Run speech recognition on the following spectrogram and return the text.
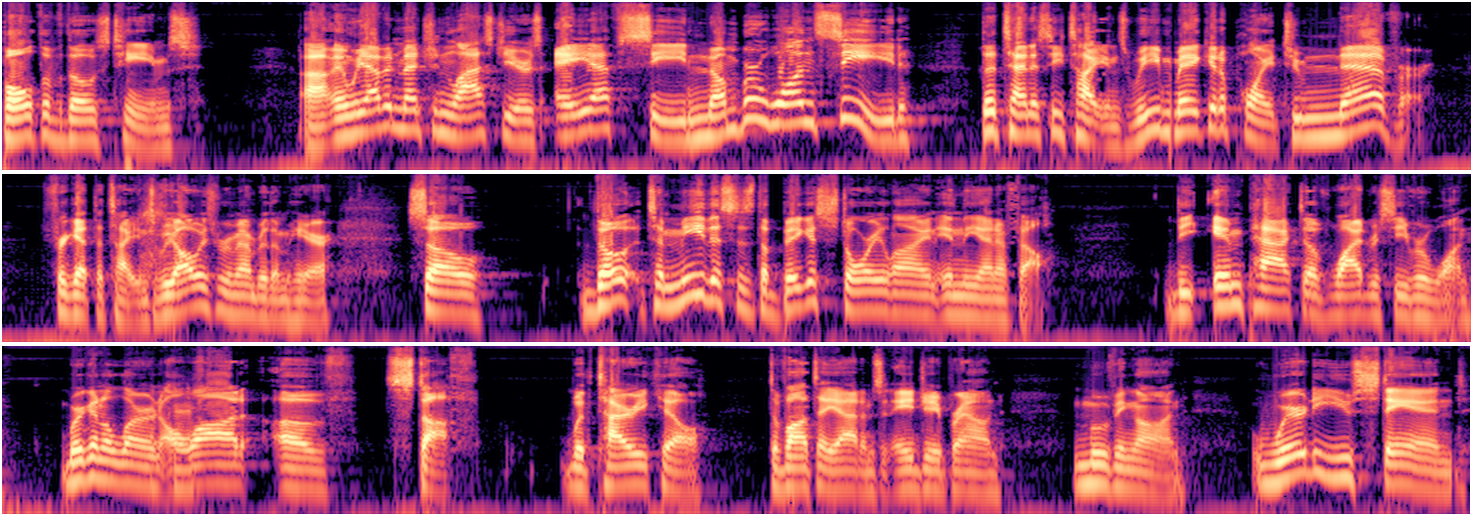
both of those teams, uh, and we haven't mentioned last year's AFC number one seed, the Tennessee Titans. We make it a point to never forget the Titans. We always remember them here. So, though to me, this is the biggest storyline in the NFL: the impact of wide receiver one. We're going to learn okay. a lot of stuff with Tyreek Hill, Davante Adams, and AJ Brown moving on. Where do you stand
